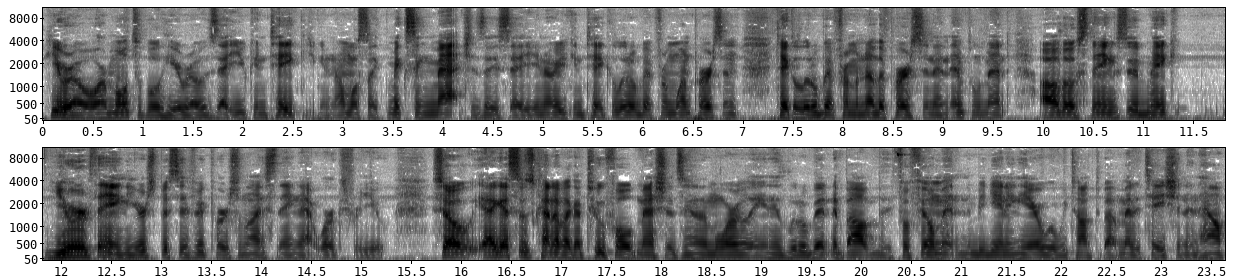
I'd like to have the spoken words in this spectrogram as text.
hero or multiple heroes that you can take. You can almost like mixing match, as they say. You know, you can take a little bit from one person, take a little bit from another person, and implement all those things to make your thing, your specific personalized thing that works for you. So I guess it was kind of like a twofold message, you know, more in a little bit about the fulfillment in the beginning here, where we talked about meditation and how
